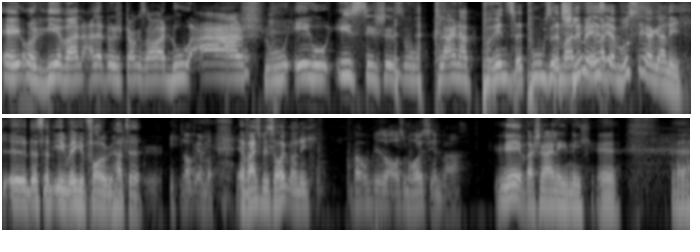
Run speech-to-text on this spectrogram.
Ey, und wir waren alle durch Stocksauer, du Arsch, du egoistisches, du kleiner Prinz Pusemann. Das Schlimme ey, ist, er wusste ja gar nicht, äh, dass er irgendwelche Folgen hatte. Ich glaube, er, er weiß bis heute noch nicht, warum wir so aus dem Häuschen waren. Nee, wahrscheinlich nicht. Äh. Äh,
